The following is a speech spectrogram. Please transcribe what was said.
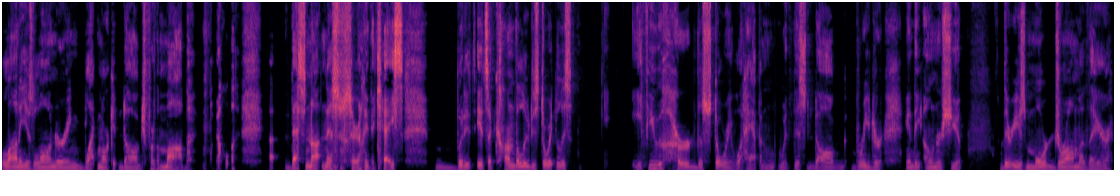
Lonnie is laundering black market dogs for the mob. Well, uh, that's not necessarily the case, but it, it's a convoluted story. Listen, if you heard the story, what happened with this dog breeder and the ownership, there is more drama there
